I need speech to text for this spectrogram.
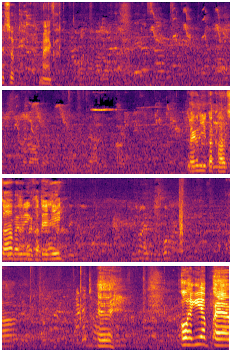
ਇਟਸ ਓਕੇ ਮੈਂ ਕਰ। ਵਾਹਿਗੁਰੂ ਜੀ ਕਾ ਖਾਲਸਾ, ਵਾਹਿਗੁਰੂ ਜੀ ਕੀ ਫਤਿਹ ਜੀ। ਇਹ ਉਹ ਹੈਗੀ ਆ ਅਹ,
